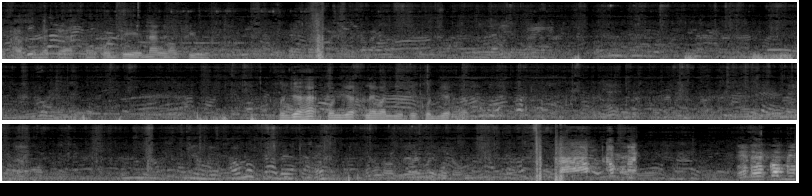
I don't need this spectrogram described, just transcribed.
นะครับบรรยากาศของคนที่นั่งรอคิวคนเยอะฮะ คนเยอะในวันหยุดนี่คนเยอะครับ ดงก็มี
